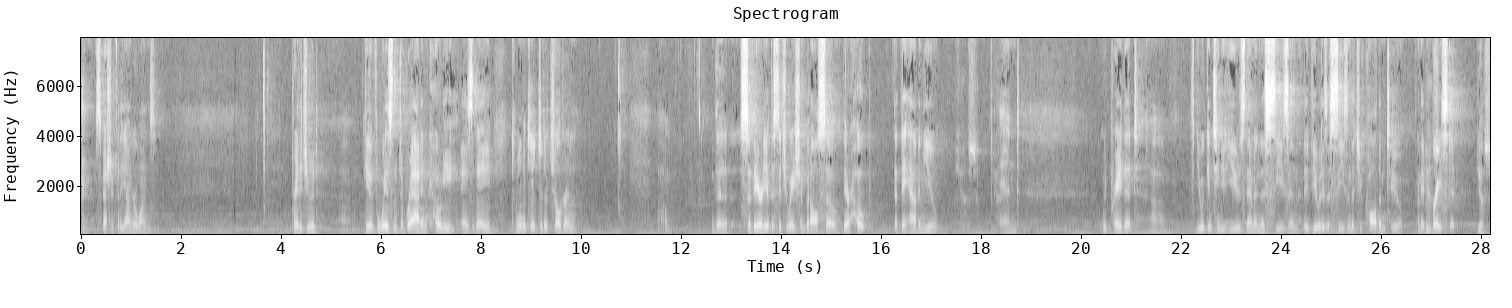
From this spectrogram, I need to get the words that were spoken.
especially for the younger ones. Pray that you would uh, give wisdom to Brad and Cody as they communicate to their children the severity of the situation, but also their hope that they have in you. And we pray that um, you would continue to use them in this season. They view it as a season that you've called them to, and they've Yes. embraced it Yes.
